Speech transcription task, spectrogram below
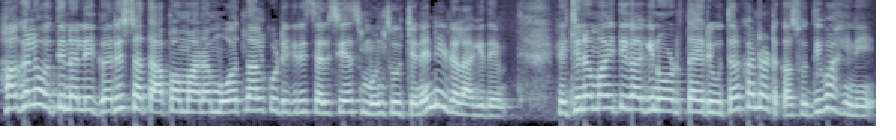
ಹಗಲು ಹೊತ್ತಿನಲ್ಲಿ ಗರಿಷ್ಠ ತಾಪಮಾನ ಮೂವತ್ನಾಲ್ಕು ಡಿಗ್ರಿ ಸೆಲ್ಸಿಯಸ್ ಮುನ್ಸೂಚನೆ ನೀಡಲಾಗಿದೆ. ಹೆಚ್ಚಿನ ಮಾಹಿತಿಗಾಗಿ ನೋಡ್ತಾ ಇರಿ ಉತ್ತರ ಕರ್ನಾಟಕ ಸುದ್ದಿವಾಹಿನಿ.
